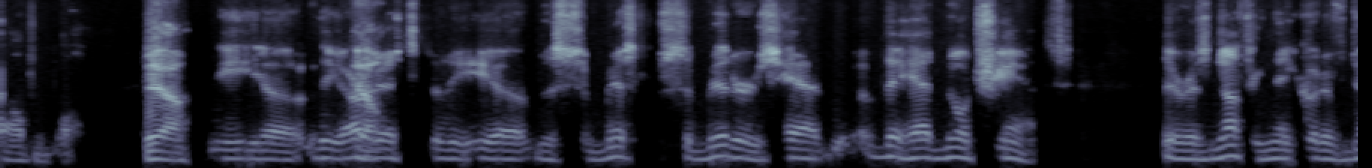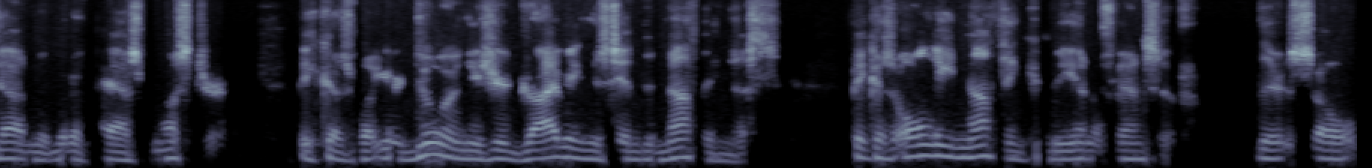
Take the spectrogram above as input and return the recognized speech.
palpable. Yeah. The uh, the artists, the uh, the submiss- submitters had they had no chance. There is nothing they could have done that would have passed muster, because what you're doing is you're driving this into nothingness, because only nothing can be inoffensive. There, so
